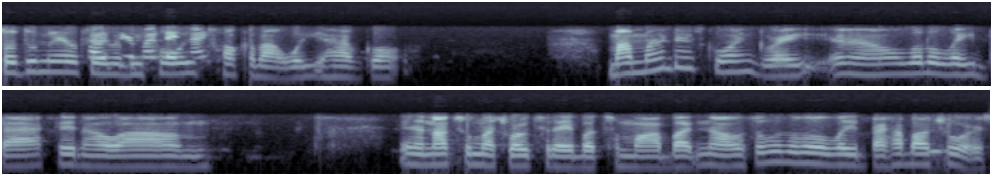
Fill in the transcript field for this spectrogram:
So do me a favor before Monday we night? talk about what you have going. My Monday's going great. You know, a little laid back. You know, um, you know, not too much work today, but tomorrow. But no, so it was a little laid back. How about yours?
